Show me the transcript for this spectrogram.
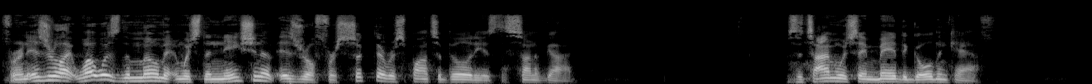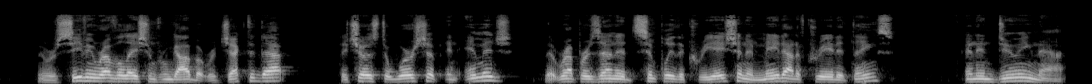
For an Israelite, what was the moment in which the nation of Israel forsook their responsibility as the Son of God? It was the time in which they made the golden calf. They were receiving revelation from God, but rejected that. They chose to worship an image that represented simply the creation and made out of created things. And in doing that,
